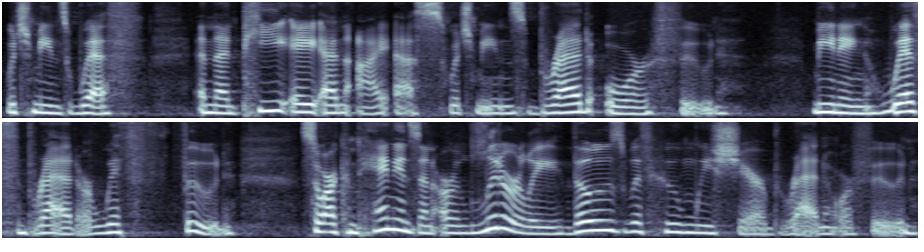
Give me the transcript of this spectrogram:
which means with, and then P A N I S, which means bread or food, meaning with bread or with food. So our companions then are literally those with whom we share bread or food.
